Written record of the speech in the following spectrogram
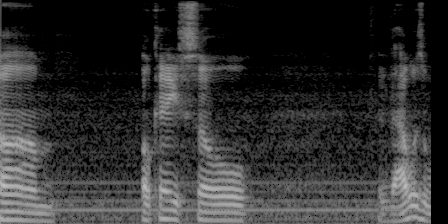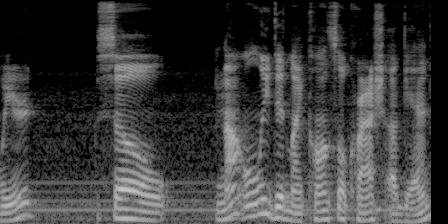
Um, okay, so that was weird. So, not only did my console crash again,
